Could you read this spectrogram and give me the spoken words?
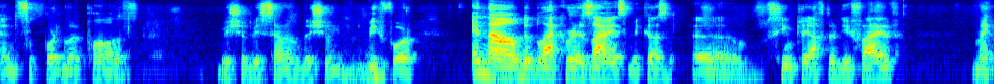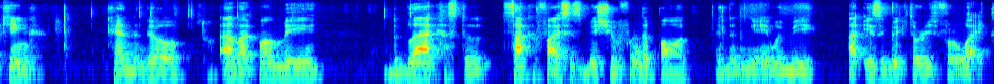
and support my pawns. Bishop b7, bishop b4. And now the black resigns because uh, simply after d5 my king can go to have my pawn b. The black has to sacrifice his bishop for the pawn and then the game will be an easy victory for white.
